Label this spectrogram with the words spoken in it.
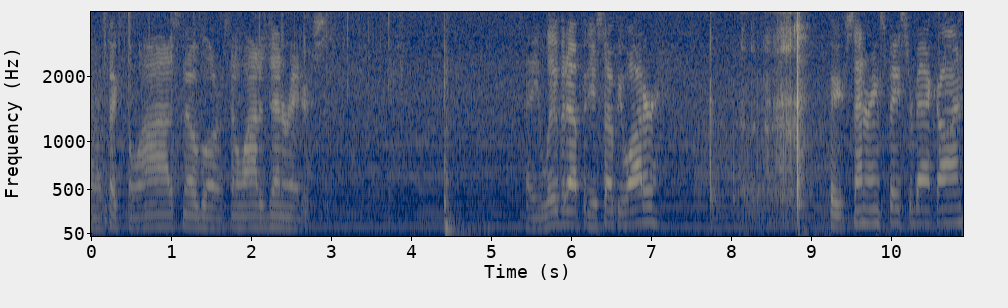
and I fixed a lot of snow blowers and a lot of generators. So you lube it up with your soapy water, put your centering spacer back on,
